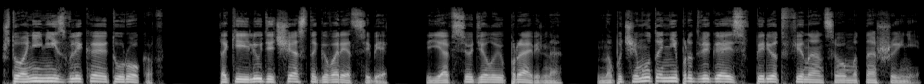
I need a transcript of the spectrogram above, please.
что они не извлекают уроков. Такие люди часто говорят себе «я все делаю правильно», но почему-то не продвигаясь вперед в финансовом отношении.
